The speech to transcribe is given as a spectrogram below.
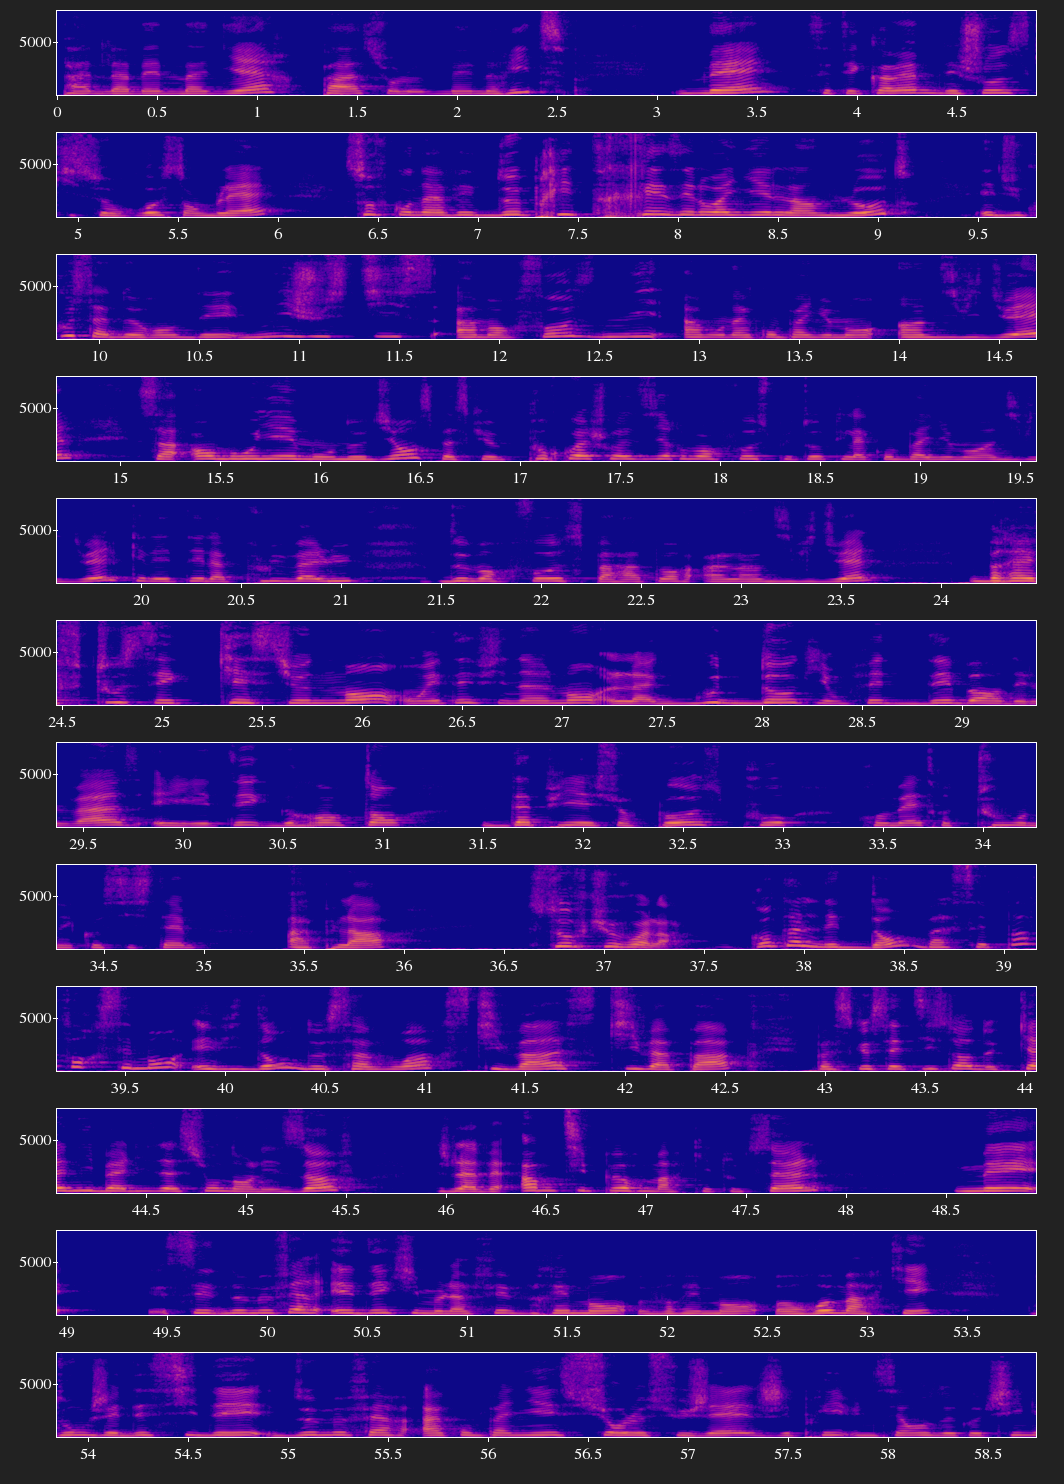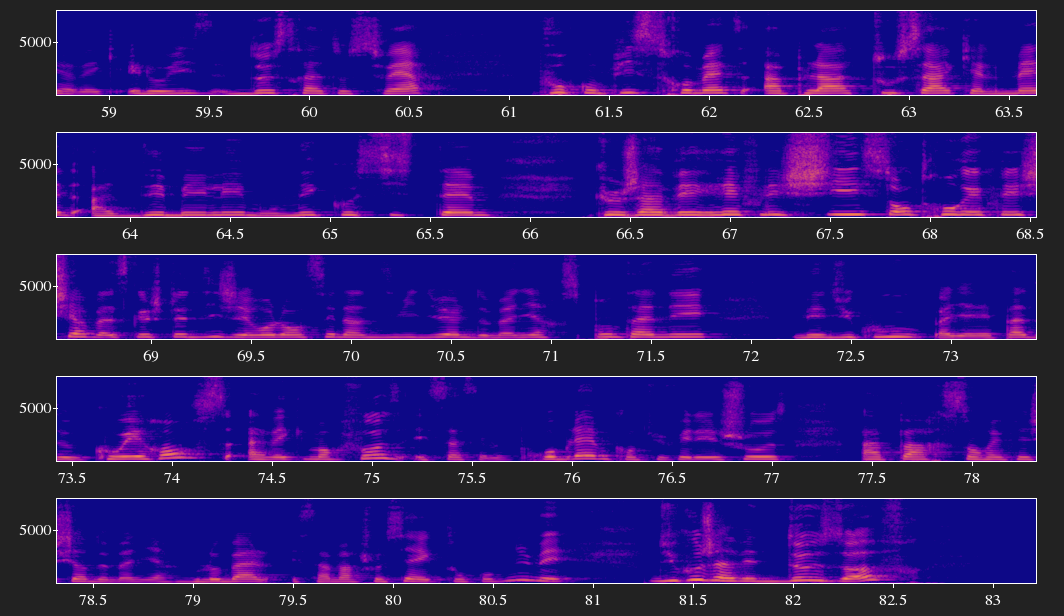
pas de la même manière, pas sur le même rythme, mais c'était quand même des choses qui se ressemblaient, sauf qu'on avait deux prix très éloignés l'un de l'autre, et du coup ça ne rendait ni justice à Morphose ni à mon accompagnement individuel. Ça embrouillait mon audience parce que pourquoi choisir Morphose plutôt que l'accompagnement individuel? Quelle était la plus-value de Morphose par rapport à l'individuel? Bref, tous ces questionnements ont été finalement la goutte d'eau qui ont fait déborder le vase et il était grand temps d'appuyer sur pause pour remettre tout mon écosystème à plat. Sauf que voilà, quand elle est dedans, bah c'est pas forcément évident de savoir ce qui va, ce qui va pas, parce que cette histoire de cannibalisation dans les offres, je l'avais un petit peu remarqué toute seule, mais c'est de me faire aider qui me l'a fait vraiment, vraiment remarquer. Donc j'ai décidé de me faire accompagner sur le sujet. J'ai pris une séance de coaching avec Héloïse de Stratosphère pour qu'on puisse remettre à plat tout ça, qu'elle m'aide à débêler mon écosystème, que j'avais réfléchi sans trop réfléchir parce que je te dis j'ai relancé l'individuel de manière spontanée. Mais du coup, bah, il n'y avait pas de cohérence avec Morphose, et ça c'est le problème quand tu fais les choses à part sans réfléchir de manière globale, et ça marche aussi avec ton contenu, mais du coup j'avais deux offres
